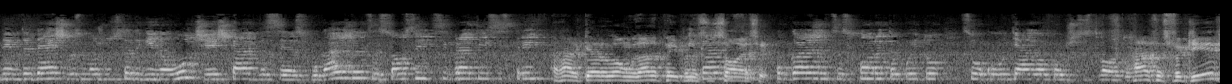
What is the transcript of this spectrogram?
Да им дадеш възможността да ги научиш как да се спогаждат с собствените си брати и сестри and how to get along with other people и in как да society. се погаждат с хората, които са около тях в обществото. How to forgive,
